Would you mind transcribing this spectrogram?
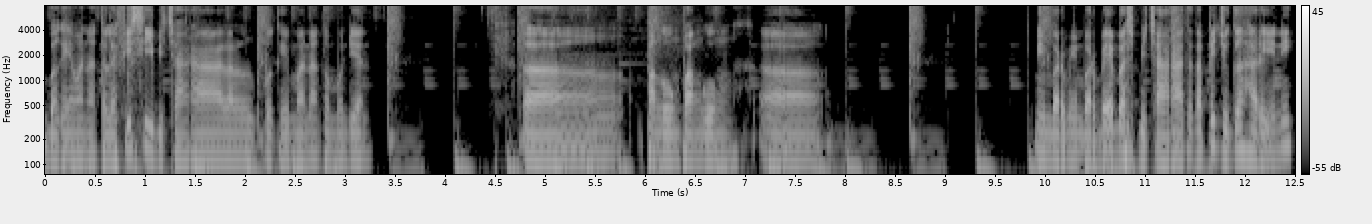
bagaimana televisi bicara lalu bagaimana kemudian eh, panggung-panggung uh, mimbar-mimbar bebas bicara, tetapi juga hari ini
